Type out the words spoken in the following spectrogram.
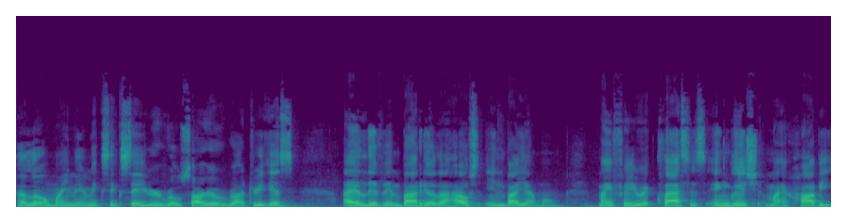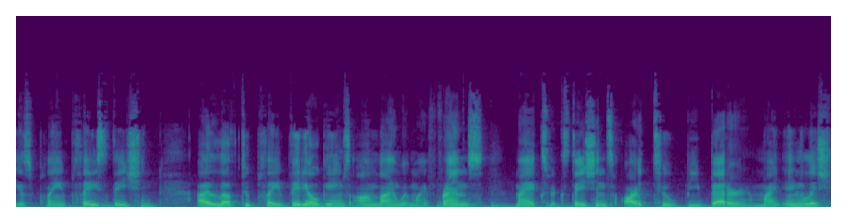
Hello, my name is Xavier Rosario Rodriguez. I live in Barrio La House in Bayamon. My favorite class is English. My hobby is playing PlayStation. I love to play video games online with my friends. My expectations are to be better. My English,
